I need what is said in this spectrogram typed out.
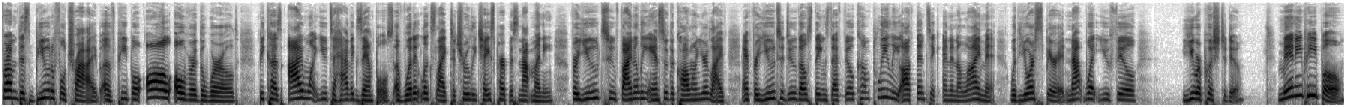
from this beautiful tribe of people all over the world because I want you to have examples of what it looks like to truly chase purpose, not money, for you to finally answer the call on your life, and for you to do those things that feel completely authentic and in alignment with your spirit, not what you feel you were pushed to do. Many people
